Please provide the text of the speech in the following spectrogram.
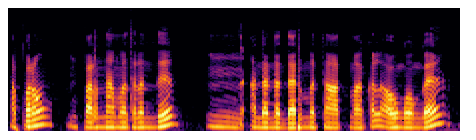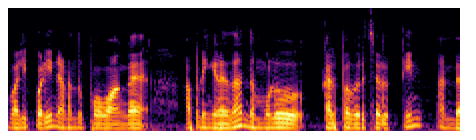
அப்புறம் பரந்தாமத்துலேருந்து அந்தந்த தர்மத்தை ஆத்மாக்கள் அவங்கவுங்க வழிப்படி நடந்து போவாங்க. அப்படிங்கிறது தான் இந்த முழு கல்ப விருட்சத்தின் அந்த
